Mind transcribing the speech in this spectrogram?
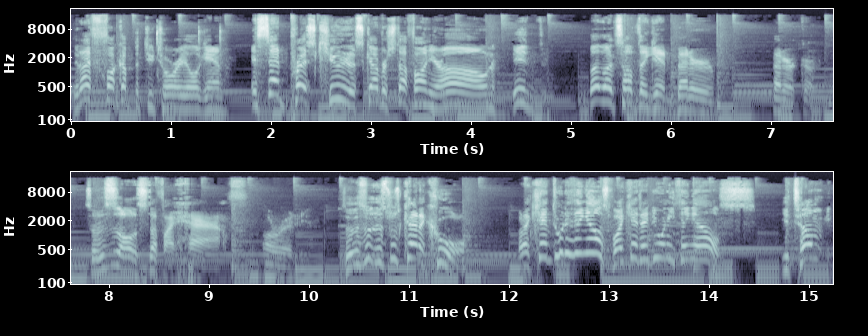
Did I fuck up the tutorial again? It said press Q to discover stuff on your own. It, let, us hope they get better, better. So this is all the stuff I have already. So this, this was kind of cool. But I can't do anything else. Why can't I do anything else? You tell me,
